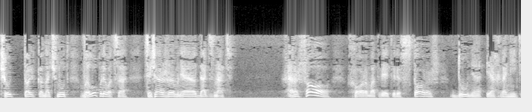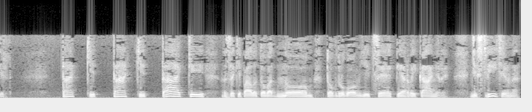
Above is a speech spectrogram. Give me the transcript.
Чуть только начнут вылупливаться, сейчас же мне дать знать. Хорошо, хором ответили сторож, Дуня и охранитель. Таки, таки, таки закипало то в одном, то в другом яйце первой камеры. Действительно,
